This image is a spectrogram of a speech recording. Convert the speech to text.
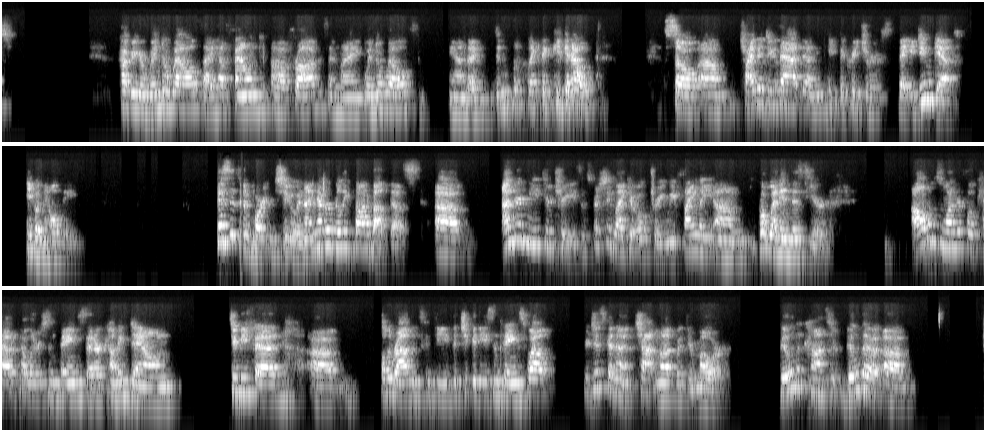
Cover your window wells. I have found uh, frogs in my window wells and I didn't look like they could get out. So um, try to do that and keep the creatures that you do get, keep them healthy. This is important too, and I never really thought about this. Uh, underneath your trees, especially like your oak tree, we finally um, put one in this year all those wonderful caterpillars and things that are coming down to be fed, um, the robins can feed the chickadees and things. Well, you're just gonna chop them up with your mower. Build a concert, build a um,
